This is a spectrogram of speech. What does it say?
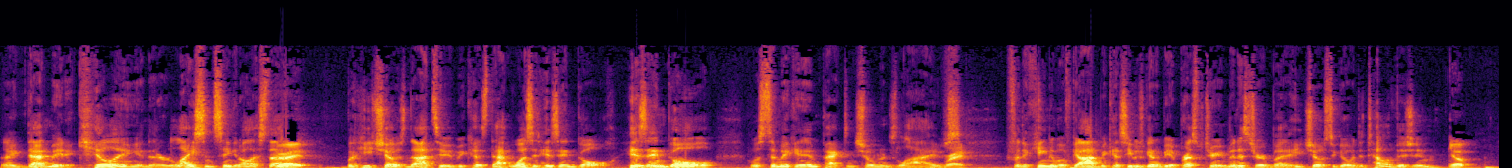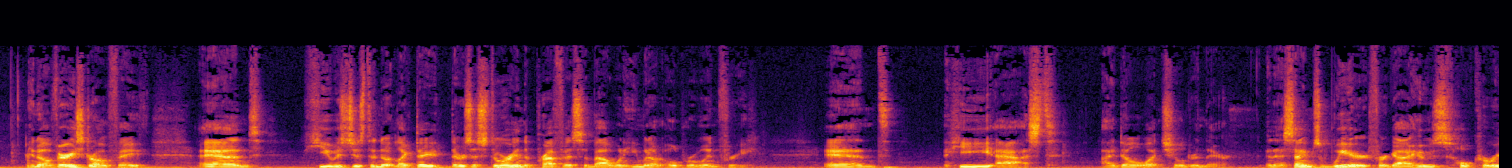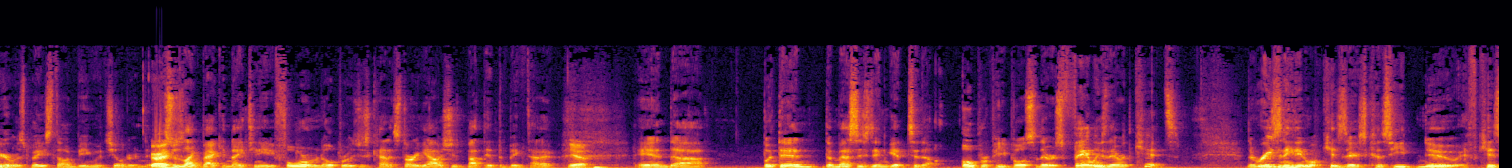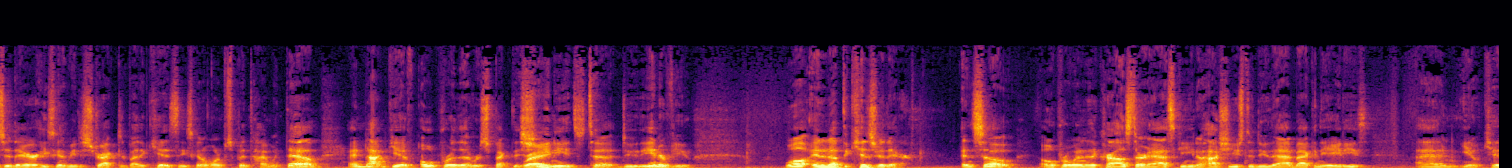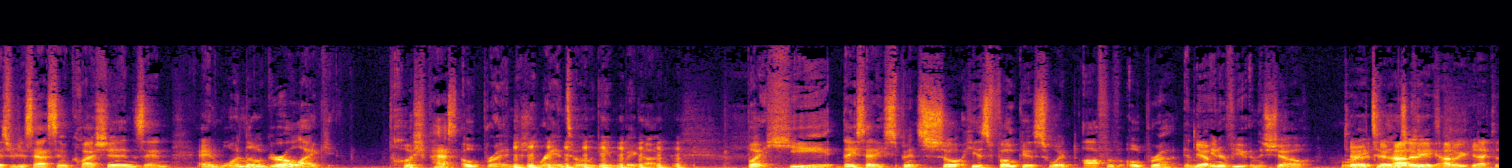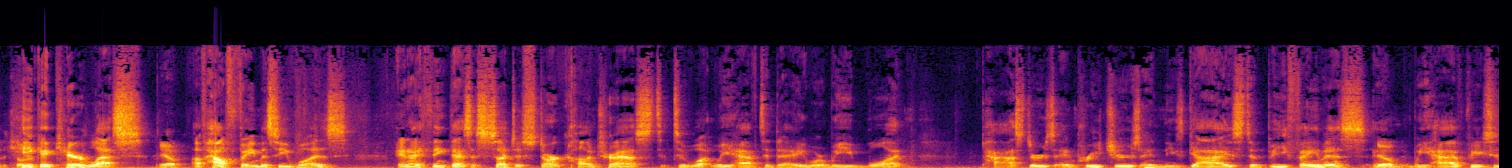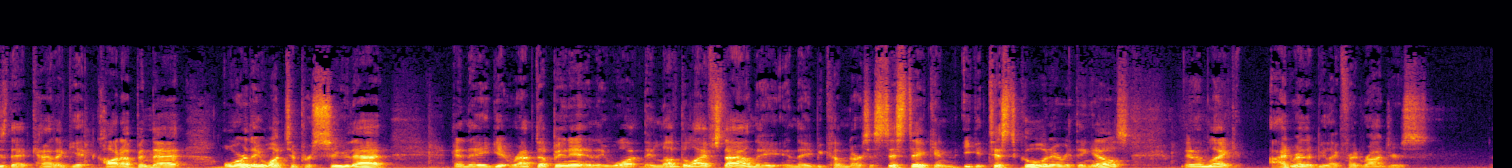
like that made a killing and their licensing and all that stuff. Right. But he chose not to because that wasn't his end goal. His end goal was to make an impact in children's lives Right. for the kingdom of God because he was going to be a Presbyterian minister, but he chose to go into television Yep. you know, very strong faith, and he was just a note. Like they, there was a story in the preface about when he went on Oprah Winfrey, and he asked, "I don't want children there." And that seems weird for a guy whose whole career was based on being with children. Right. This was like back in 1984 when Oprah was just kind of starting out. She was about to hit the big time Yeah. and uh, but then the message didn't get to the Oprah people, so there was families there with kids. The reason he didn't want kids there is because he knew if kids are there, he's going to be distracted by the kids, and he's going to want to spend time with them and not give Oprah the respect that she needs to do the interview. Well, ended up the kids are there, and so Oprah went into the crowd, started asking, you know, how she used to do that back in the '80s, and you know, kids were just asking questions, and and one little girl like pushed past Oprah and just ran to him and gave him a big hug. But he, they said he spent so his focus went off of Oprah in the Yep. interview and the show To, right to, to how do we how do we connect to the children? he could care less Yep. of how famous he was. And I think that's a, such a stark contrast to what we have today, where we want pastors and preachers and these guys to be famous. And Yep. we have preachers that kind of get caught up in that, or they want to pursue that and they get wrapped up in it and they want they love the lifestyle and they and they become narcissistic and egotistical and everything else. And I'm like, I'd rather be like Fred Rogers.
